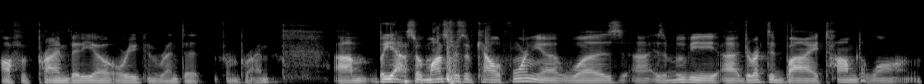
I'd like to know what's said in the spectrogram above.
off of Prime Video, or you can rent it from Prime. Um, but yeah, so Monsters of California was uh, is a movie uh, directed by Tom DeLonge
